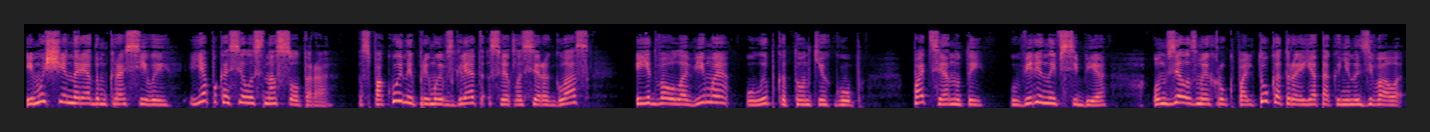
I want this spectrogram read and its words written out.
И мужчина рядом красивый. Я покосилась на Сотора. Спокойный прямой взгляд светло-серых глаз и едва уловимая улыбка тонких губ. Подтянутый, уверенный в себе. Он взял из моих рук пальто, которое я так и не надевала,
